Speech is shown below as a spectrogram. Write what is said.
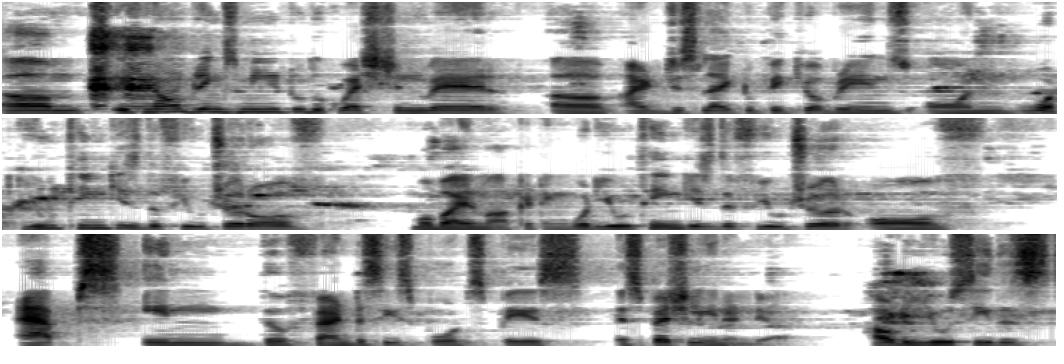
Um, it now brings me to the question where uh, I'd just like to pick your brains on what you think is the future of mobile marketing. What do you think is the future of apps in the fantasy sports space, especially in India? How do you see this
